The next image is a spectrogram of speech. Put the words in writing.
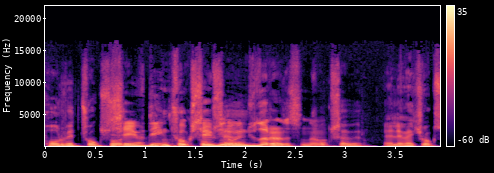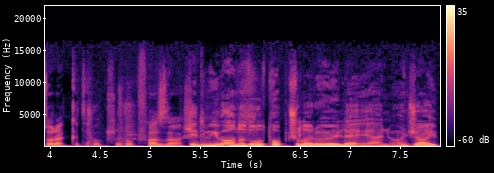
Forvet çok zor. Sevdiğin, çok sevdiğin severim. oyuncular arasında mı? Çok severim. Elemek çok zor hakikaten. Çok zor. Çok fazla var. Dediğim gibi Anadolu topçuları öyle yani acayip.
